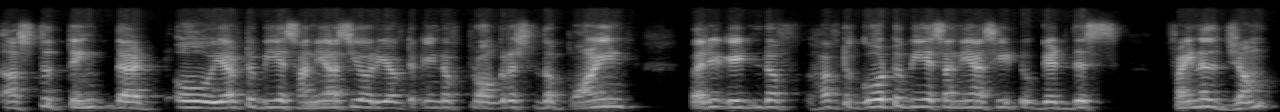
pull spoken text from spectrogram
us to think that oh you have to be a sannyasi or you have to kind of progress to the point where you kind of have to go to be a sannyasi to get this final jump.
